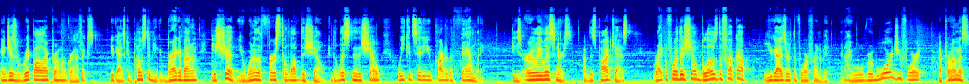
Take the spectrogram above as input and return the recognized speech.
and just rip all our promo graphics. You guys can post them, you can brag about them. You should. You're one of the first to love this show and to listen to this show. We consider you part of the family. These early listeners of this podcast, right before this show blows the fuck up, you guys are at the forefront of it. And I will reward you for it. I promise.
